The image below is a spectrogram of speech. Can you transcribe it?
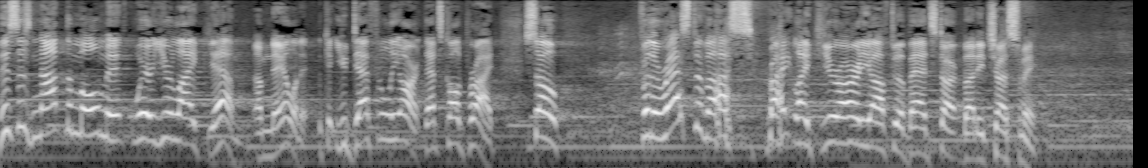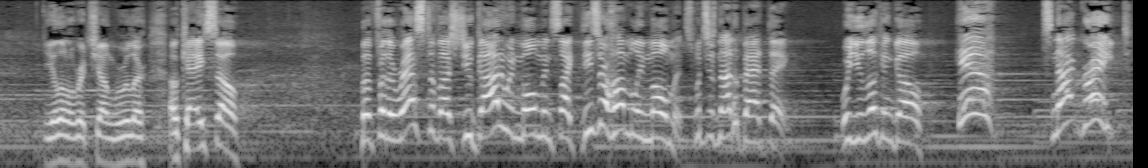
this is not the moment where you're like, "Yeah, I'm nailing it." Okay, you definitely aren't. That's called pride. So, for the rest of us, right? Like you're already off to a bad start, buddy. Trust me. You little rich young ruler. Okay, so. But for the rest of us, you got to in moments like these are humbling moments, which is not a bad thing, where you look and go, "Yeah, it's not great."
